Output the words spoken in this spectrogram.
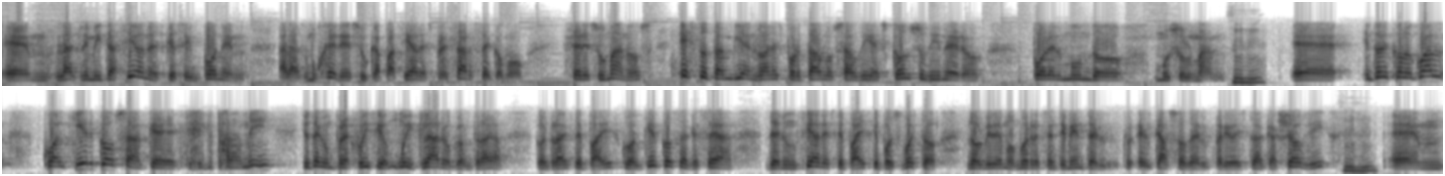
em, las limitaciones que se imponen a las mujeres, su capacidad de expresarse como seres humanos, esto también lo han exportado los saudíes con su dinero por el mundo musulmán. Eh, entonces, con lo cual, cualquier cosa que, que para mí, yo tengo un prejuicio muy claro contra, contra este país, cualquier cosa que sea denunciar este país, que por supuesto, no olvidemos muy recientemente el, el caso del periodista Khashoggi, em,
